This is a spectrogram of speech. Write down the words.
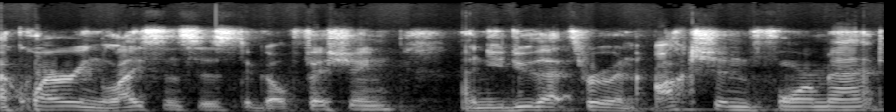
acquiring licenses to go fishing, and you do that through an auction format.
